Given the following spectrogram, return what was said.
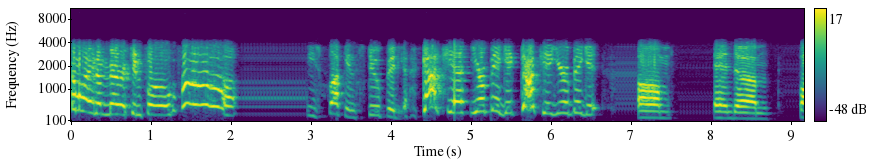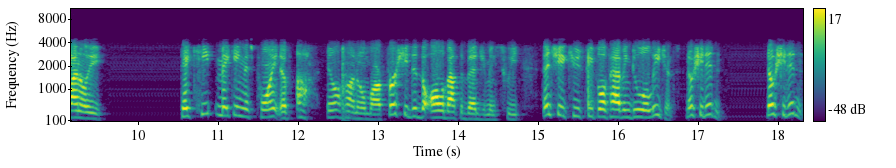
Am I an American phobe? Ah! Fucking stupid. Gotcha, you're a bigot. Gotcha, you're a bigot. Um, and um, finally, they keep making this point of, oh, Ilhan Omar. First, she did the All About the Benjamin tweet. Then she accused people of having dual allegiance. No, she didn't. No, she didn't.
